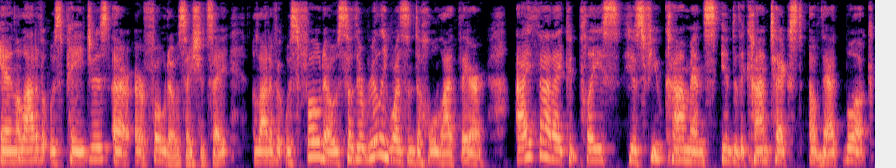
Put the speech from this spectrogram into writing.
and a lot of it was pages uh, or photos, I should say. A lot of it was photos, so there really wasn't a whole lot there. I thought I could place his few comments into the context of that book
